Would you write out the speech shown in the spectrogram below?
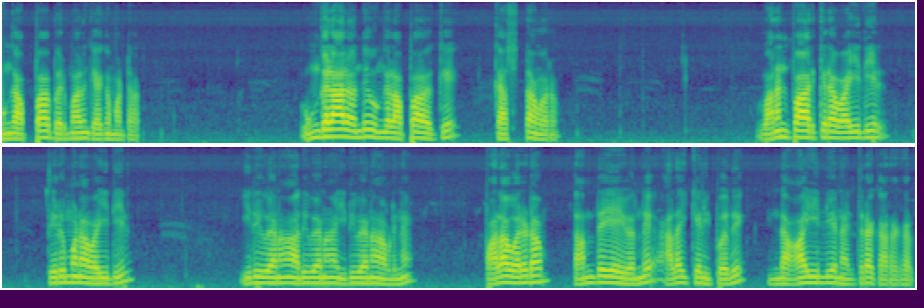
உங்கள் அப்பா பெரும்பாலும் கேட்க மாட்டார். உங்களால் வந்து உங்கள் அப்பாவுக்கு கஷ்டம் வரும். வரன் பார்க்கிற வயதில் திருமண வயதில் இது வேணாம் அது வேணாம் இது வேணாம் அப்படின்னு பல வருடம் தந்தையை வந்து அலைக்கழிப்பது இந்த ஆயில்ய நட்சத்திரக்காரர்கள்.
